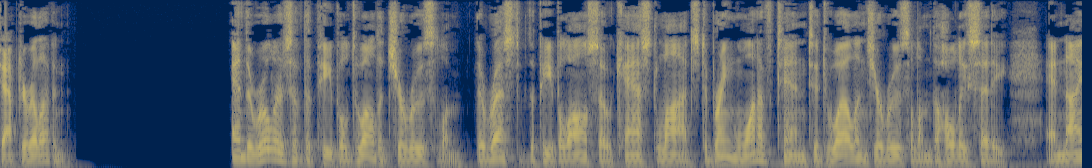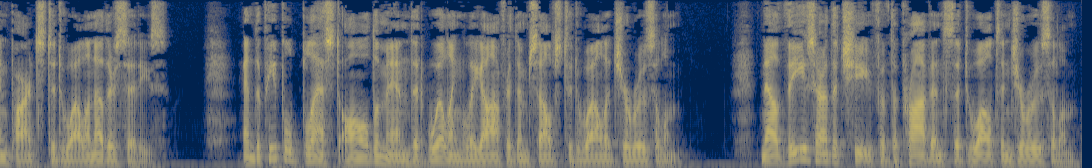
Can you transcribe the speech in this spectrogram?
Chapter 11 And the rulers of the people dwelt at Jerusalem. The rest of the people also cast lots to bring one of ten to dwell in Jerusalem, the holy city, and nine parts to dwell in other cities. And the people blessed all the men that willingly offered themselves to dwell at Jerusalem. Now these are the chief of the province that dwelt in Jerusalem.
